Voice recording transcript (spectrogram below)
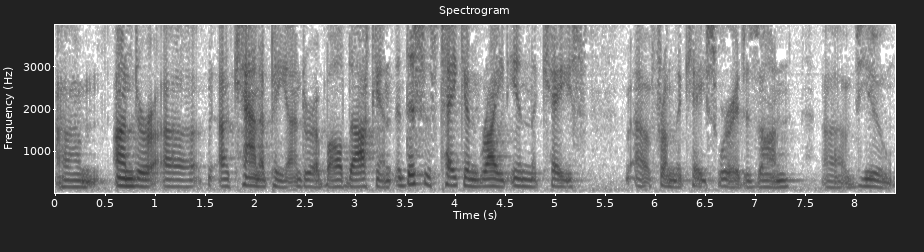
um, under a, a, canopy, under a baldachin. This is taken right in the case, uh, from the case where it is on uh, view.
